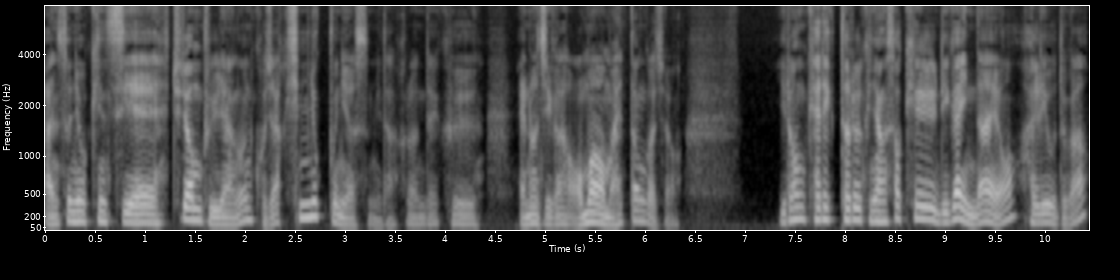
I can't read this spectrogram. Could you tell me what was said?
안소니 호킨스의 출연 분량은 고작 16분이었습니다. 그런데 그 에너지가 어마어마했던 거죠. 이런 캐릭터를 그냥 썩힐 리가 있나요? 할리우드가?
